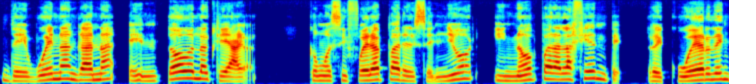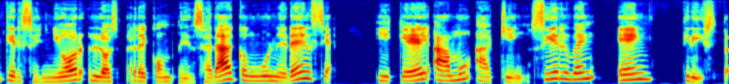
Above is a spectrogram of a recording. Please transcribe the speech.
de buena gana en todo lo que hagan, como si fuera para el Señor y no para la gente. Recuerden que el Señor los recompensará con una herencia y que Él amo a quien sirven en Cristo.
